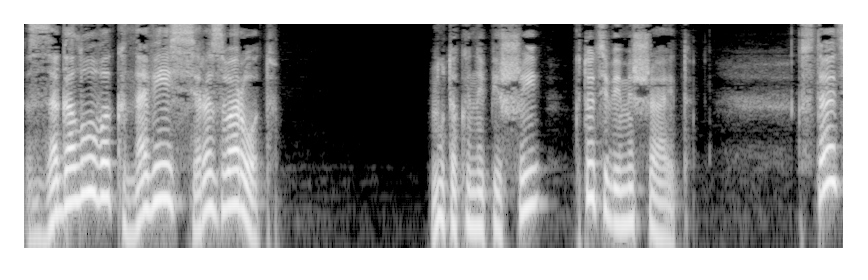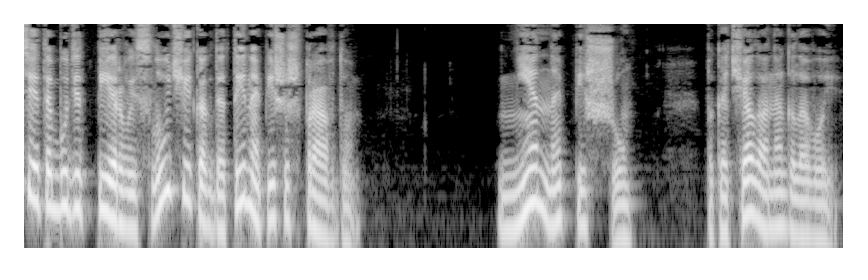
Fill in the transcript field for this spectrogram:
заголовок на весь разворот». «Ну так и напиши, кто тебе мешает». «Кстати, это будет первый случай, когда ты напишешь правду». «Не напишу», — покачала она головой.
